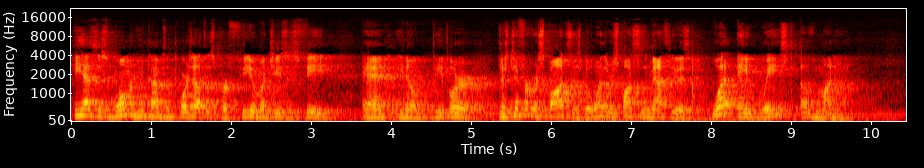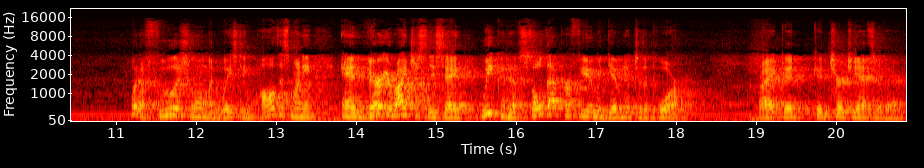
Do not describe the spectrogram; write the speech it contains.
he has this woman who comes and pours out this perfume on Jesus' feet. And, you know, people are, there's different responses, but one of the responses in Matthew is, What a waste of money. What a foolish woman wasting all this money and very righteously say, We could have sold that perfume and given it to the poor. Right? Good, good churchy answer there.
